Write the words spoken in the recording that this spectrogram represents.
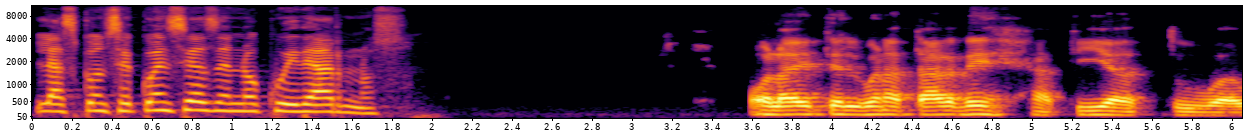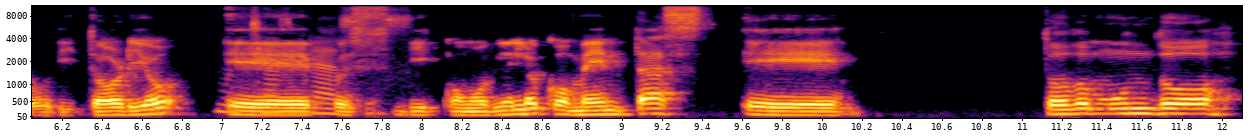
las consecuencias de no cuidarnos. Hola Etel, buena tarde a ti, a tu auditorio. Eh, pues y como bien lo comentas, eh, todo mundo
